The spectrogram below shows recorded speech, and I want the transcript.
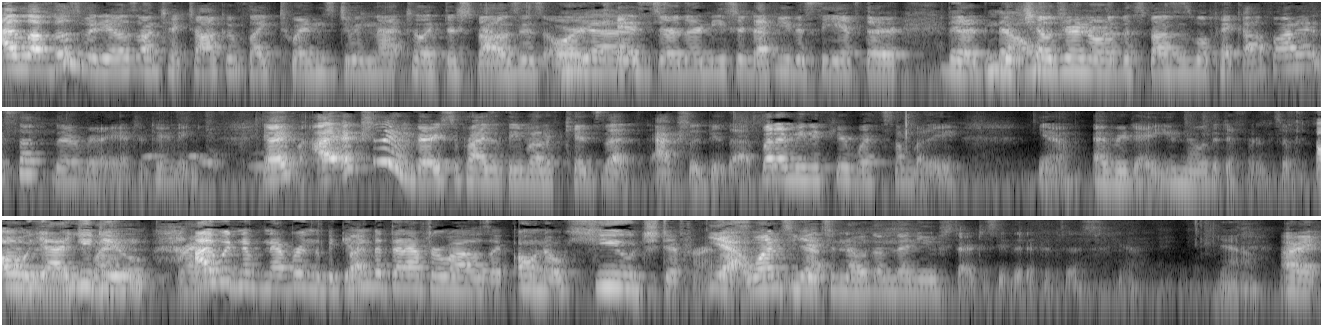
I love those videos on TikTok of like twins doing that to like their spouses or Yes. kids or their niece or nephew to see if their They their the children or the spouses will pick up on it and stuff. They're very entertaining. Yeah, I, I actually am very surprised at the amount of kids that actually do that. But I mean, if you're with somebody, you know, every day, you know the difference of. oh yeah, you twin, do. right? I wouldn't have never in the beginning, But- but, then after a while, I was like, oh no, huge difference. Yeah, once you Yeah. get to know them, then you start to see the differences. Yeah. Yeah. All right.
